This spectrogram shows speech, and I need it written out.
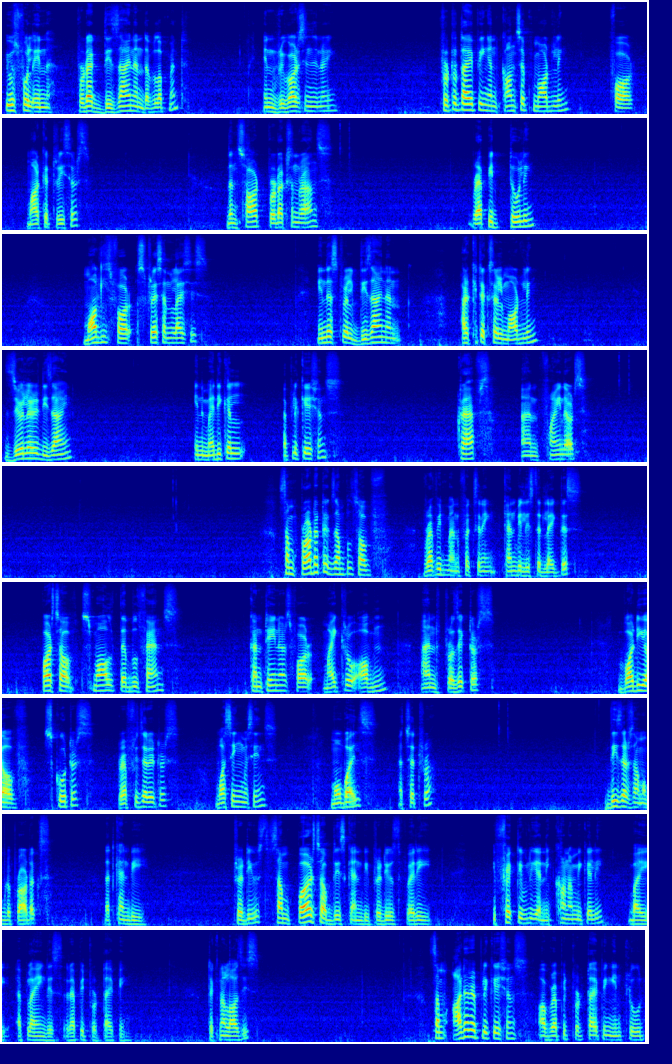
useful in product design and development, in reverse engineering, prototyping and concept modeling for market research, then short production runs, rapid tooling, models for stress analysis, industrial design and architectural modeling, jewelry design in medical applications, crafts and fine arts. Some product examples of rapid manufacturing can be listed like this parts of small table fans, containers for micro oven and projectors, body of scooters, refrigerators, washing machines, mobiles etc. These are some of the products that can be produced. Some parts of this can be produced very effectively and economically by applying this rapid prototyping technologies. Some other applications of rapid prototyping include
